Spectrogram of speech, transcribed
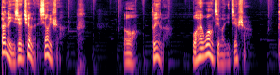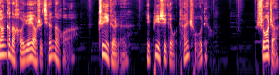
但李炫却冷笑一声。哦，对了，我还忘记了一件事儿，刚刚的合约要是签的话，这个人你必须给我开除掉。说着，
